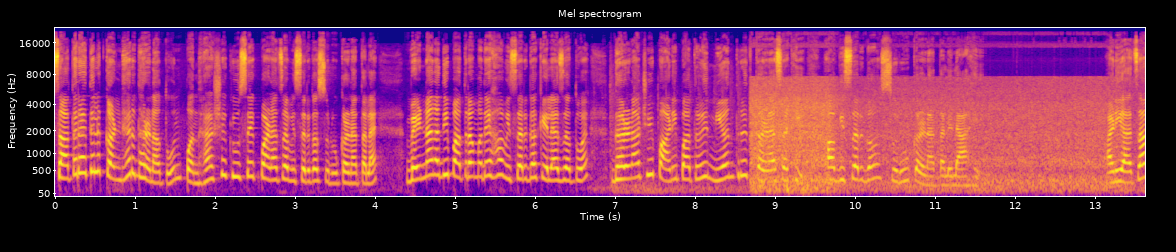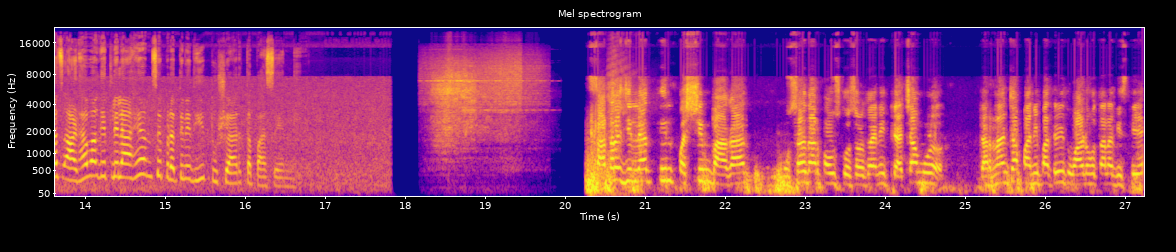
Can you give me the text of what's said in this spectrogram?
साताऱ्यातील कंढेर धरणातून पंधराशे क्युसेक पाण्याचा विसर्ग सुरू करण्यात आलाय. वेण्णा नदी पात्रामध्ये हा विसर्ग केला जातोय. धरणाची पाणी पातळी नियंत्रित करण्यासाठी हा विसर्ग सुरू करण्यात आलेला आहे. आणि याचाच आढावा घेतलेला आहे आमचे प्रतिनिधी तुषार तपासे यांनी. सातारा जिल्ह्यातील पश्चिम भागात मुसळधार पाऊस कोसळतोय आणि त्याच्यामुळं धरणांच्या पाणी पातळीत वाढ होताना दिसतेय.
